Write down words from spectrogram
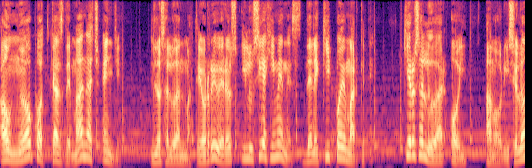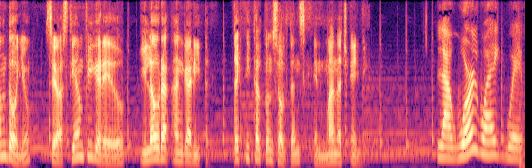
a un nuevo podcast de Manage Engine. Los saludan Mateo Riveros y Lucía Jiménez del equipo de marketing. Quiero saludar hoy a Mauricio Londoño, Sebastián Figueredo y Laura Angarita, Technical Consultants en Manage Engine. La World Wide Web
